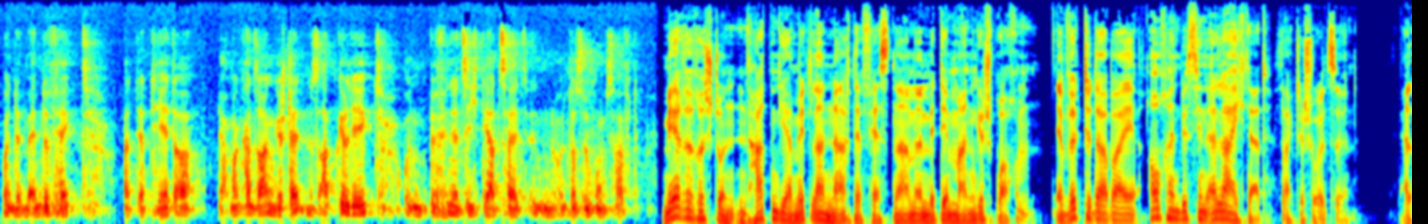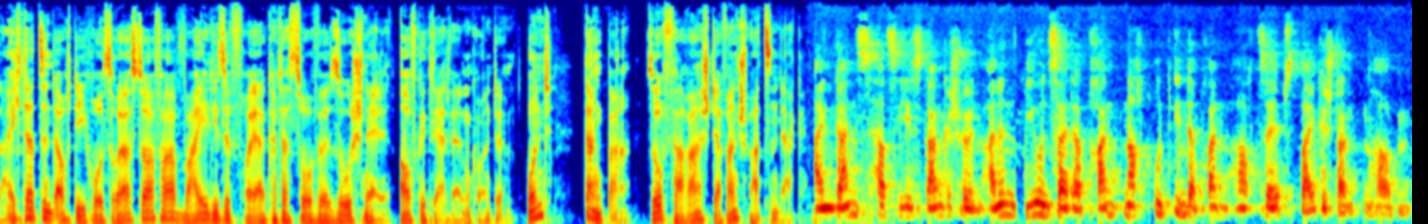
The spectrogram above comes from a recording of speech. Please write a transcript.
und im Endeffekt hat der Täter, ja, man kann sagen, Geständnis abgelegt und befindet sich derzeit in Untersuchungshaft. Mehrere Stunden hatten die Ermittler nach der Festnahme mit dem Mann gesprochen. Er wirkte dabei auch ein bisschen erleichtert, sagte Schulze. Erleichtert sind auch die Großröhrsdorfer, weil diese Feuerkatastrophe so schnell aufgeklärt werden konnte. Und dankbar, so Pfarrer Stefan Schwarzenberg. Ein ganz herzliches Dankeschön allen, die uns seit der Brandnacht und in der Brandnacht selbst beigestanden haben.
